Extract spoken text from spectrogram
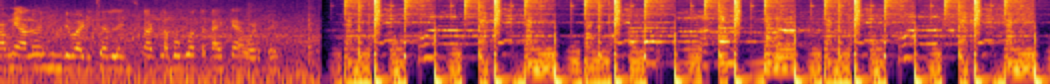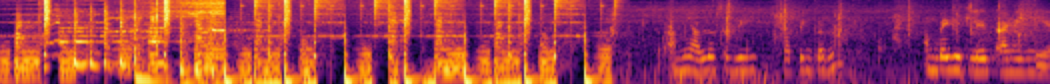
आम्ही आलो हिंजेवाडीच्या लेन्स कार्टला बघू आता काय काय आवडतंय. आलो सगळी शॉपिंग करून. आंबे घेतलेत आणि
